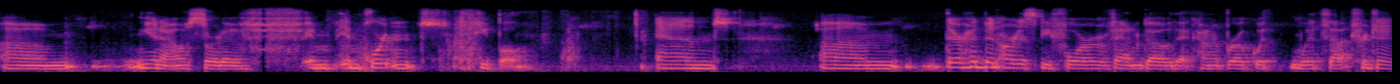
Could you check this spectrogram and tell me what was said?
um, you know sort of Im important people and um, there had been artists before Van Gogh that kind of broke with with that tradition,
